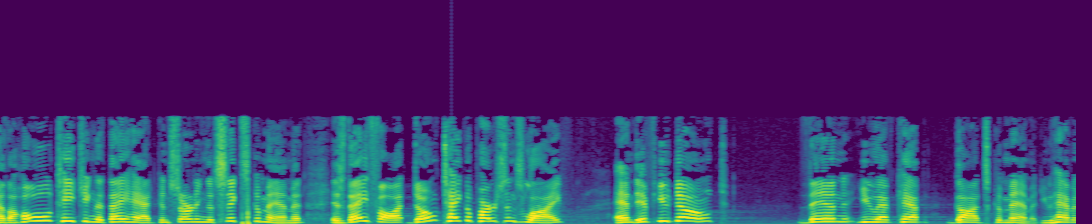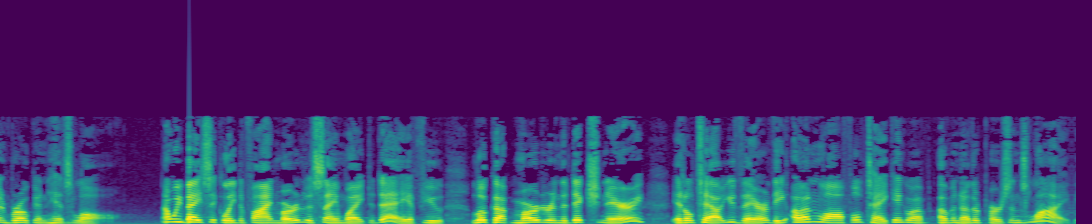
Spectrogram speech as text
Now, the whole teaching that they had concerning the sixth commandment is they thought, don't take a person's life, and if you don't, then you have kept God's commandment. You haven't broken his law. Now, we basically define murder the same way today. If you look up murder in the dictionary, it'll tell you there the unlawful taking of, of another person's life.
